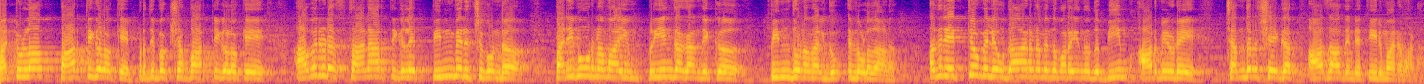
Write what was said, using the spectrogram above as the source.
മറ്റുള്ള പാർട്ടികളൊക്കെ പ്രതിപക്ഷ പാർട്ടികളൊക്കെ അവരുടെ സ്ഥാനാർത്ഥികളെ പിൻവലിച്ചുകൊണ്ട് പരിപൂർണമായും പ്രിയങ്ക ഗാന്ധിക്ക് പിന്തുണ നൽകും എന്നുള്ളതാണ് അതിന് ഏറ്റവും വലിയ ഉദാഹരണം എന്ന് പറയുന്നത് ഭീം ആർമിയുടെ ചന്ദ്രശേഖർ ആസാദിന്റെ തീരുമാനമാണ്.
